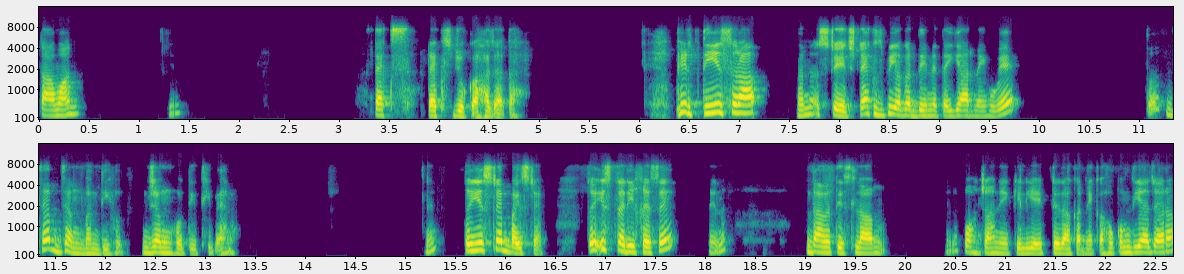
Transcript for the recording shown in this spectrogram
تاوان۔ ٹیکس ٹیکس جو کہا جاتا ہے۔ پھر تیسرا ہے نا اسٹیج ٹیکس بھی اگر دینے تیار نہیں ہوئے، تو جب جنگ بندی ہو، جنگ ہوتی تھی بہنوں۔ تو یہ اسٹیپ بائی اسٹیپ تو اس طریقے سے ہے نا، دعوت اسلام پہنچانے کے لیے ابتدا کرنے کا حکم دیا جا رہا۔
